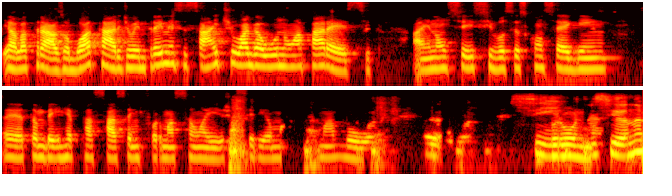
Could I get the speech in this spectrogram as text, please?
ela traz: ó, boa tarde, eu entrei nesse site e o HU não aparece. Aí não sei se vocês conseguem é, também repassar essa informação aí, acho que seria uma, uma boa. Sim, Bruna. Luciana,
